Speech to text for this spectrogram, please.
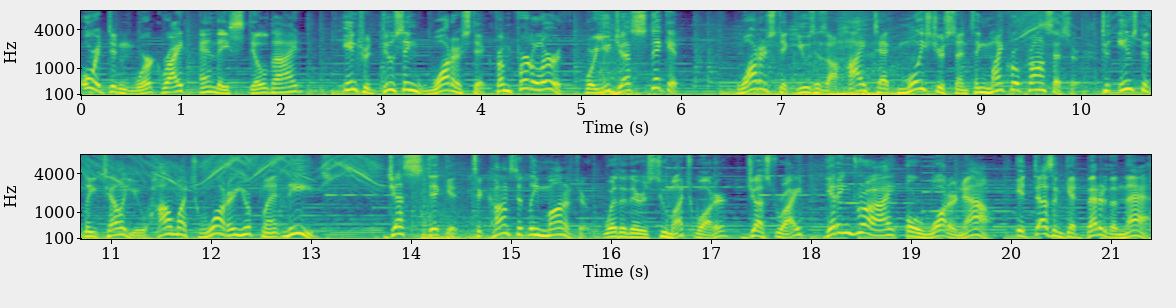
or it didn't work right and they still died? Introducing WaterStik from Fertile Earth, where you just stick it. WaterStik uses a high-tech moisture sensing microprocessor to instantly tell you how much water your plant needs. Just stick it to constantly monitor whether there is too much water, just right, getting dry, or water now. It doesn't get better than that.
